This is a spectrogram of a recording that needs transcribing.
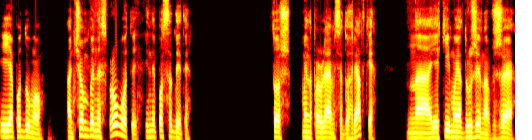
І я подумав, а чом би не спробувати і не посадити. Тож, ми направляємося до грядки, на якій моя дружина вже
